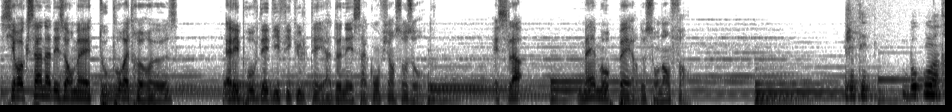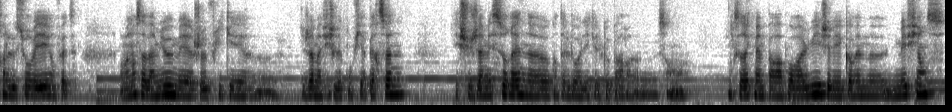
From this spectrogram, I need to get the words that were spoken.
Si Roxane a désormais tout pour être heureuse, elle éprouve des difficultés à donner sa confiance aux autres. Et cela, même au père de son enfant. J'étais beaucoup en train de le surveiller en fait. Maintenant ça va mieux, mais je fliquais. euh, déjà ma fille, je la confie à personne. Et je suis jamais sereine euh, quand elle doit aller quelque part euh, sans moi. Donc c'est vrai que même par rapport à lui, j'avais quand même une méfiance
